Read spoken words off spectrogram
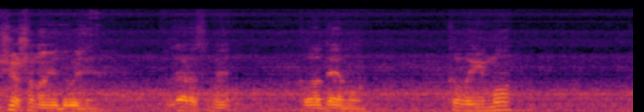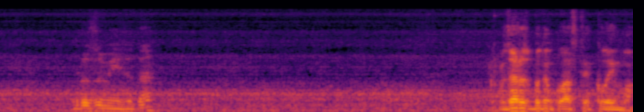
Ну що, шановні друзі, зараз ми кладемо клеймо. Розумієте, так? Зараз будемо класти клеймо.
